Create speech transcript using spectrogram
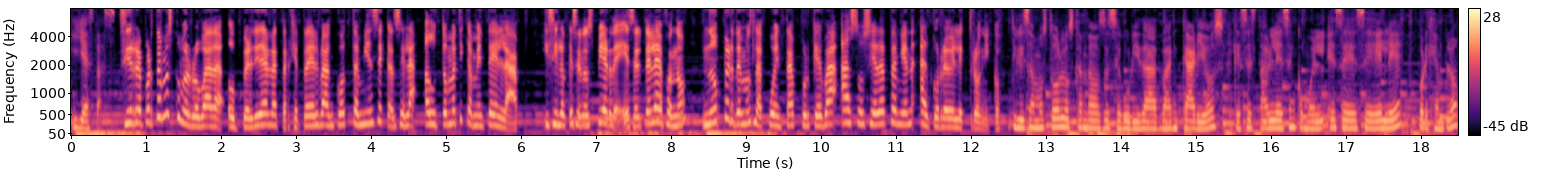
y ya estás. Si reportamos como robada o perdida la tarjeta del banco, también se cancela automáticamente en la app. Y si lo que se nos pierde es el teléfono, no perdemos la cuenta porque va asociada también al correo electrónico. Utilizamos todos los candados de seguridad bancarios que se establecen como el SSL, por ejemplo.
